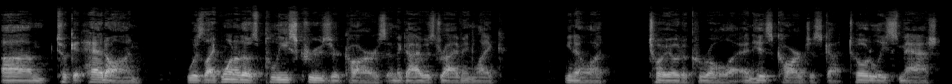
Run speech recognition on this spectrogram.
um, took it head on. It was like one of those police cruiser cars, and the guy was driving like, you know, a Toyota Corolla, and his car just got totally smashed.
